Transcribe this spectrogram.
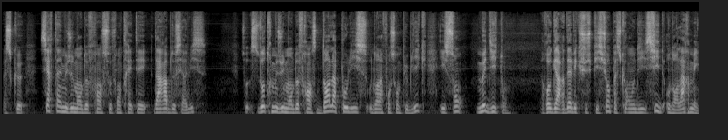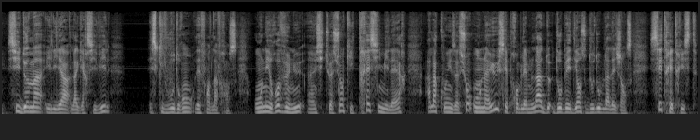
Parce que certains musulmans de France se font traiter d'arabes de service. D'autres musulmans de France, dans la police ou dans la fonction publique, ils sont, me dit-on, regardés avec suspicion parce qu'on dit, si, ou dans l'armée, si demain il y a la guerre civile, est-ce qu'ils voudront défendre la France? On est revenu à une situation qui est très similaire à la colonisation. On a eu ces problèmes-là d'obédience, de double allégeance. C'est très triste.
